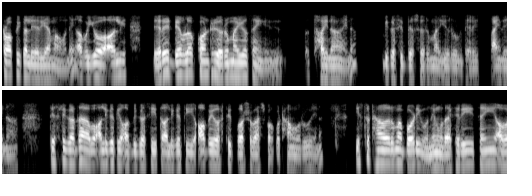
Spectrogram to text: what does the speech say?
ट्रपिकल एरियामा हुने। अब यो अलि धेरै डेभलप कन्ट्रीहरूमा यो चाहिँ छैन होइन? विकसित देशहरूमा यो रोग धेरै पाइँदैन। त्यसले गर्दा अब अलिकति अविकसित अलिकति अव्यवस्थित बसोबास भएको ठाउँहरू होइन यस्तो ठाउँहरूमा बढी हुने हुँदाखेरि चाहिँ अब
